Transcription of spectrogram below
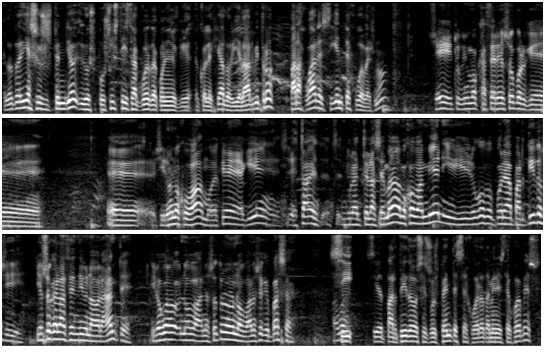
El otro día se suspendió y os pusisteis de acuerdo con el, colegiado y el árbitro para jugar el siguiente jueves, ¿no? Sí, tuvimos que hacer eso porque eh, si no, no jugábamos. Es que aquí está durante la semana a lo mejor van bien y luego pone a partidos y, y eso que lo ha encendido una hora antes. Y luego no va, nosotros no nos va, no sé qué pasa. Sí, si el partido se suspende, ¿se jugará también este jueves?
